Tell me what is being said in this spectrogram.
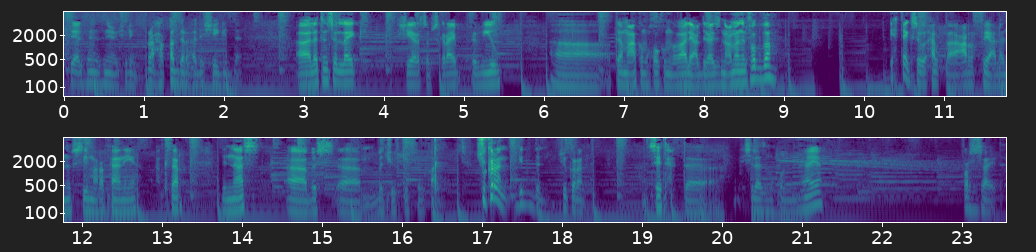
في 2022 راح أقدر هذا الشيء جدا. آه، لا تنسوا ال like share subscribe review. كان معكم أخوكم الغالي عبد العزيز نعمان الفضة. يحتاج أسوي حلقة اعرف فيها على نفسي مرة ثانية أكثر للناس. آه بس آه بنشوف كيف في القادم شكرا جدا شكرا. نسيت حتى إيش لازم أقول بالنهاية. فرصة سعيدة.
